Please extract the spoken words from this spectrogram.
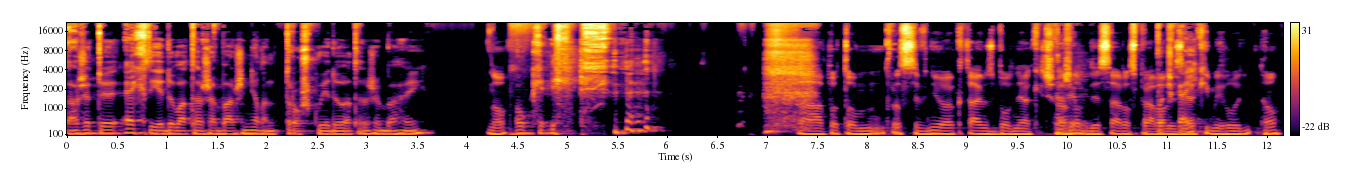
Takže to je echt jedovatá žaba, že nielen trošku jedovatá žaba, hej? No. OK. A potom proste v New York Times bol nejaký článok, kde sa rozprávali počkaj, s nejakými ľuďmi. No?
